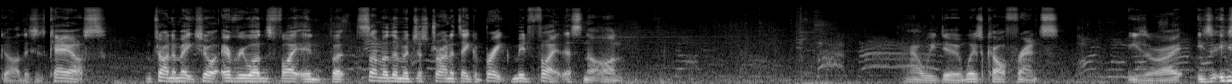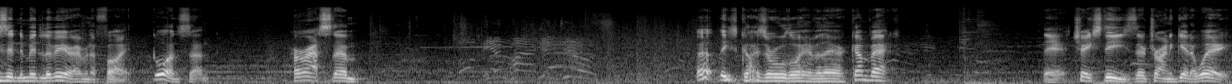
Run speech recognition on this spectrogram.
God, this is chaos. I'm trying to make sure everyone's fighting, but some of them are just trying to take a break mid-fight. That's not on. How are we doing? Where's Karl Franz? He's alright. He's, he's in the middle of here having a fight. Go on, son. Harass them. Uh, these guys are all the way over there. Come back. There, chase these. They're trying to get away.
